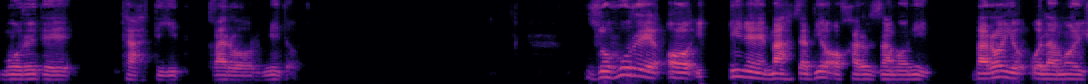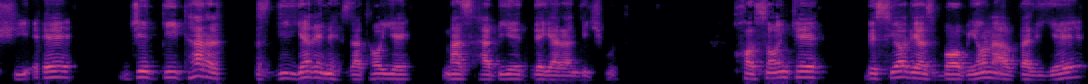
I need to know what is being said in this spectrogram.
مورد تهدید قرار می‌داد. ظهور آین مهدوی آخر زمانی برای علمای شیعه جدیتر از دیگر نهزت های مذهبی دگراندیش بود. خاصان که بسیاری از بابیان اولیه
